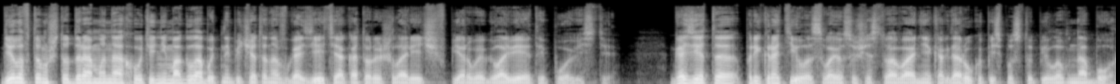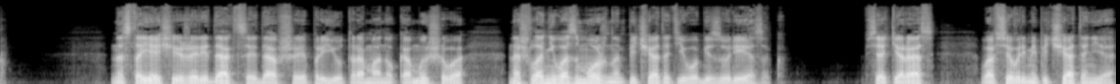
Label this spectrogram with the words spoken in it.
Дело в том, что драма на охоте не могла быть напечатана в газете, о которой шла речь в первой главе этой повести. Газета прекратила свое существование, когда рукопись поступила в набор. Настоящая же редакция, давшая приют роману Камышева, нашла невозможным печатать его без урезок. Всякий раз, во все время печатания,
